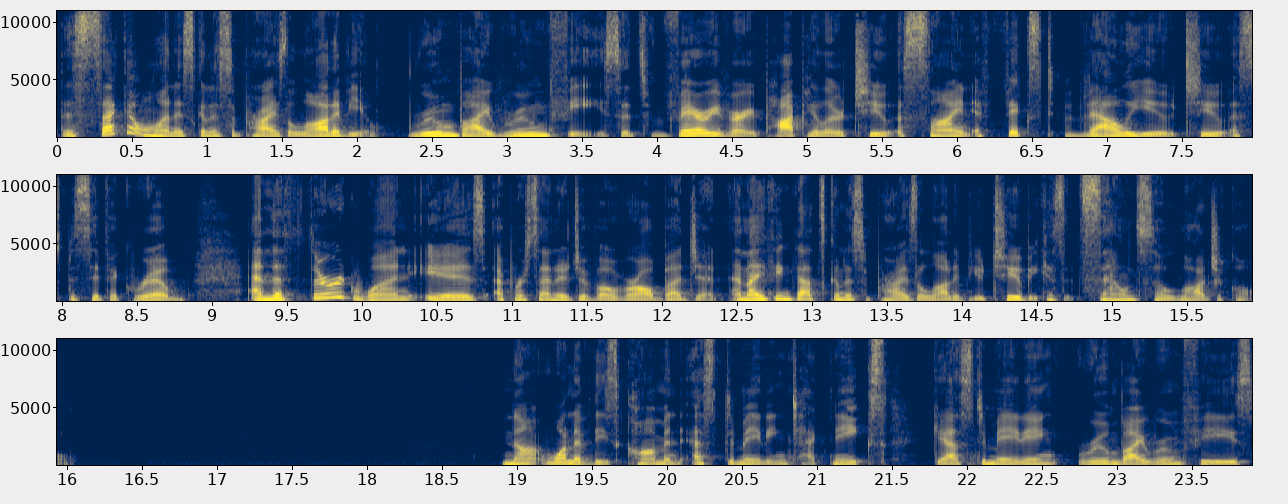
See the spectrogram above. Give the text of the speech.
The second one is going to surprise a lot of you room by room fees. It's very, very popular to assign a fixed value to a specific room. And the third one is a percentage of overall budget. And I think that's going to surprise a lot of you too because it sounds so logical not one of these common estimating techniques, guesstimating, room by room fees,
